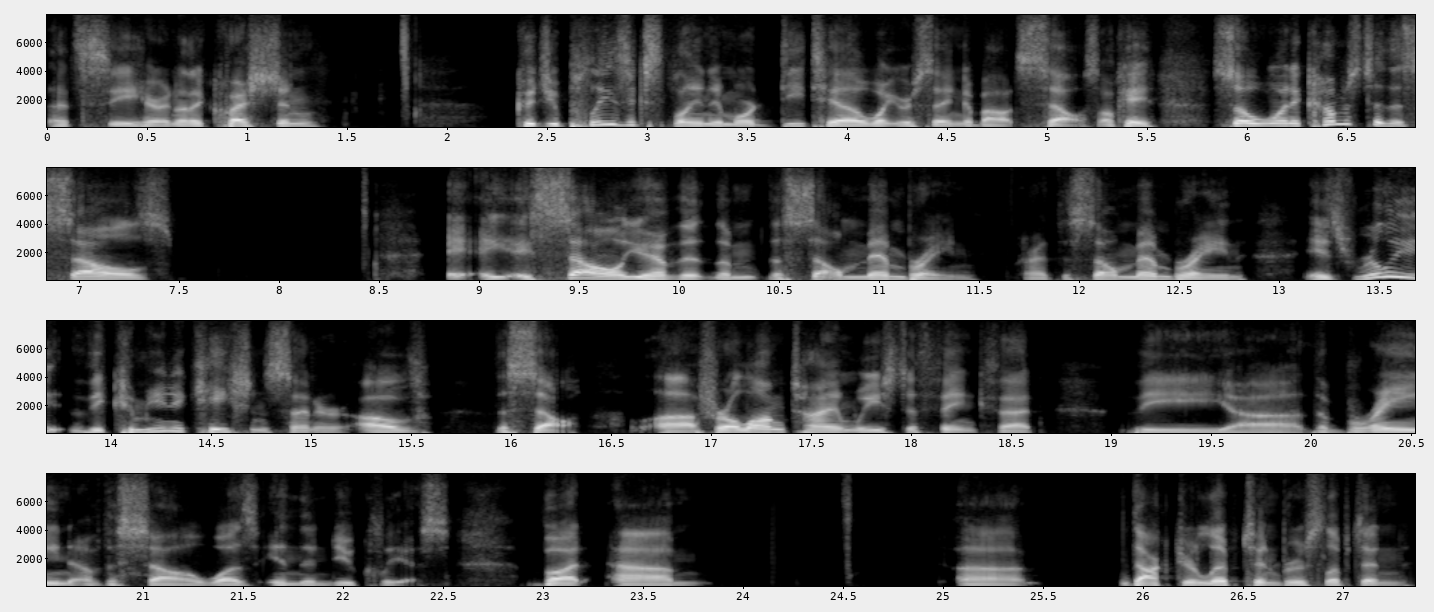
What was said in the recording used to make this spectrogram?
let's see here. Another question. Could you please explain in more detail what you're saying about cells? Okay, so when it comes to the cells, a, a cell, you have the, the, the cell membrane, all right? The cell membrane is really the communication center of the cell uh, for a long time we used to think that the uh, the brain of the cell was in the nucleus, but um, uh, Dr. Lipton, Bruce Lipton,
